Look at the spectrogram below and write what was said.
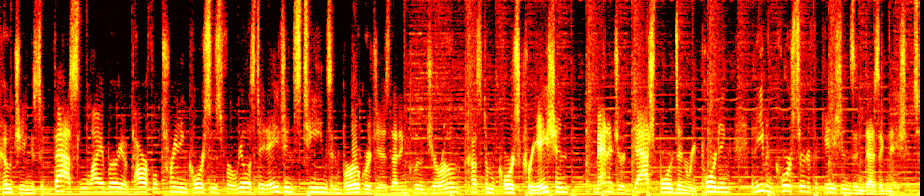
Coaching's vast library of powerful training courses for real estate agents, teams, and brokerages that includes your own custom course creation, manager dashboards and reporting, and even course certifications and designations.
